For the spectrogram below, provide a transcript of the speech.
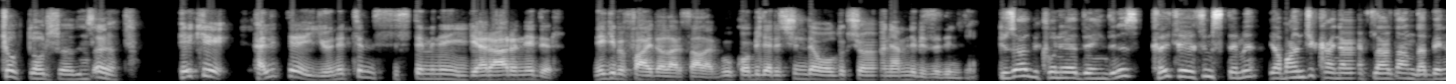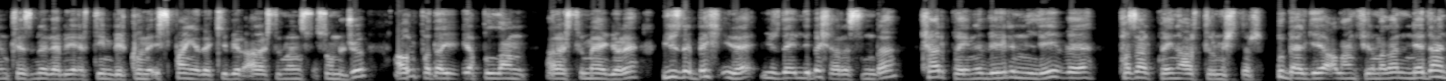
Çok doğru söylediniz, evet. Peki kalite yönetim sisteminin yararı nedir? ne gibi faydalar sağlar? Bu COBİ'ler için de oldukça önemli bizi dinliyor. Güzel bir konuya değindiniz. Kalite yönetim sistemi yabancı kaynaklardan da benim tezimde de belirttiğim bir konu İspanya'daki bir araştırmanın sonucu Avrupa'da yapılan araştırmaya göre %5 ile %55 arasında kar payını, verimliliği ve pazar payını arttırmıştır. Bu belgeyi alan firmalar neden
